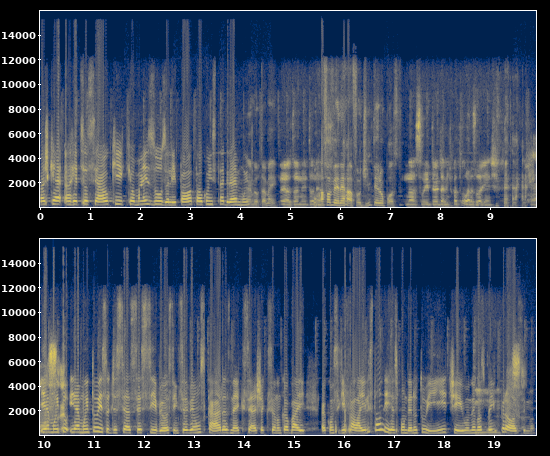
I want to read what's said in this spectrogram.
Eu acho que é a rede social que, que eu mais uso ali, pau a pau com o Instagram. É É, muito. meu também. É, eu também tô O nessa. Rafa vê, né, Rafa? O dia inteiro eu posto. Nossa, o Heitor tá 24 horas lá, gente. E é, muito, e é muito isso de ser acessível, assim, você vê uns caras, né, que você acha que você nunca vai, vai conseguir falar, e eles estão ali respondendo tweet, um negócio Sim. bem próximo.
